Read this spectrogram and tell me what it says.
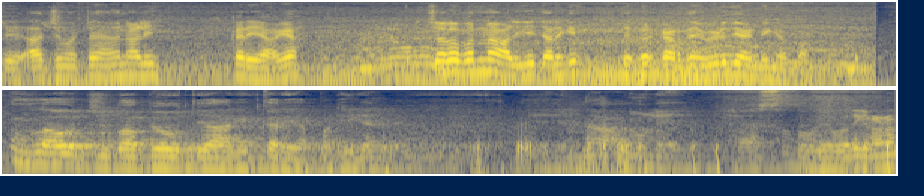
ਤੇ ਅੱਜ ਮੈਂ ਟਾਈਮ ਨਾਲ ਹੀ ਘਰੇ ਆ ਗਿਆ। ਚਲੋ ਫਿਰ ਨਾਲ ਹੀ ਚੱਲ ਕੇ, ਤੇ ਫਿਰ ਕਰਦੇ ਆ ਵੀਡੀਓ ਦੀ ਐਂਡਿੰਗ ਆਪਾਂ। ਲਓ ਜੀ ਬਾਬਿਓ ਤੇ ਆ ਕੇ ਘਰੇ ਆਪਾਂ, ਠੀਕ ਹੈ। ਤੇ ਨੂੰ ਲੈ ਫੈਸ ਹੋ ਗਿਆ, ਵਧੀਆ ਨਾ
